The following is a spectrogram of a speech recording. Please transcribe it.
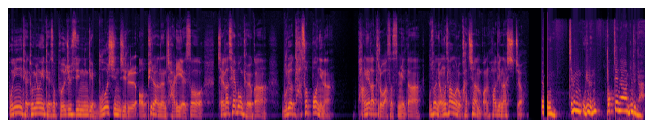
본인이 대통령이 돼서 보여줄 수 있는 게 무엇인지를 어필하는 자리에서 제가 세본 결과 무려 다섯 번이나 방해가 들어왔었습니다. 우선 영상으로 같이 한번 확인하시죠. 여러분 지금 우리는 독재냐 민주냐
